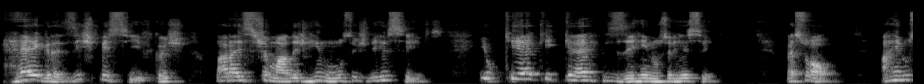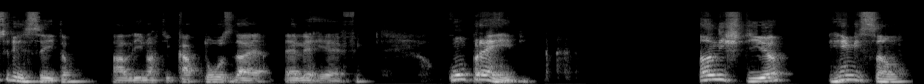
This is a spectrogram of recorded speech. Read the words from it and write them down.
regras específicas para as chamadas renúncias de receitas. E o que é que quer dizer renúncia de receita? Pessoal, a renúncia de receita, ali no artigo 14 da LRF, compreende anistia, remissão,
